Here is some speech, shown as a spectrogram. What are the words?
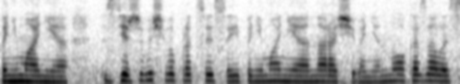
понимания сдерживающего процесса и понимания наращивания, но оказалось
